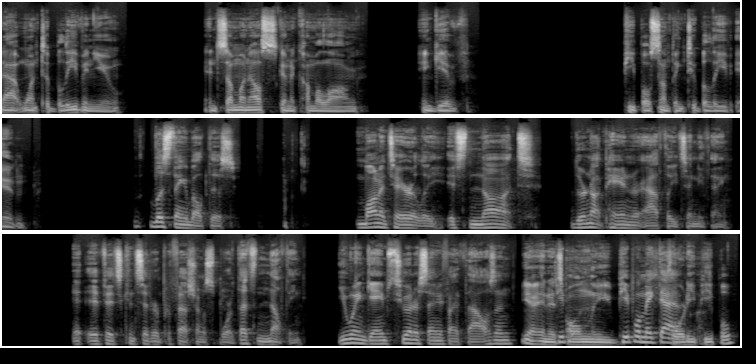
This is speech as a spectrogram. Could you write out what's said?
not want to believe in you, and someone else is going to come along and give people something to believe in. Let's think about this. Monetarily, it's not they're not paying their athletes anything. If it's considered a professional sport, that's nothing. You win games two hundred seventy five thousand. Yeah, and it's People- only People make that forty people.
